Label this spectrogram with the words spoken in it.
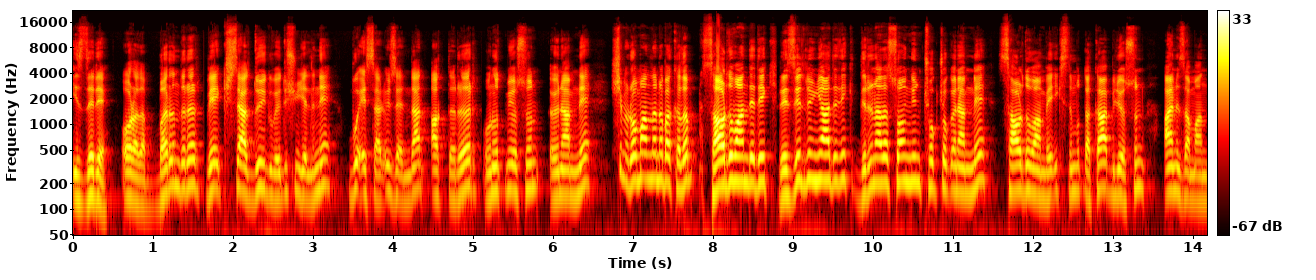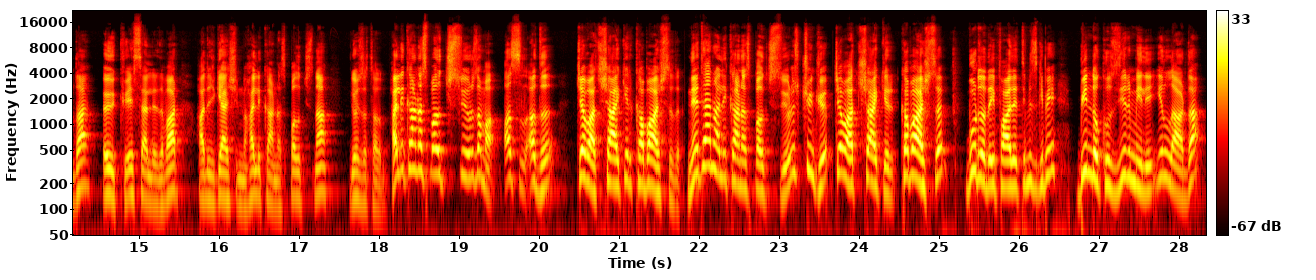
izleri orada barındırır ve kişisel duygu ve düşüncelerini bu eser üzerinden aktarır. Unutmuyorsun önemli. Şimdi romanlarına bakalım. Sarduvan dedik, Rezil Dünya dedik, Dirina'da Son Gün çok çok önemli. Sarduvan ve ikisini mutlaka biliyorsun. Aynı zamanda öykü eserleri de var. Hadi gel şimdi Halikarnas balıkçısına göz atalım. Halikarnas balıkçısı diyoruz ama asıl adı Cevat Şakir Kabaağaçlı'dır. Neden Halikarnas balıkçısı diyoruz? Çünkü Cevat Şakir Kabaağaçlı burada da ifade ettiğimiz gibi 1920'li yıllarda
